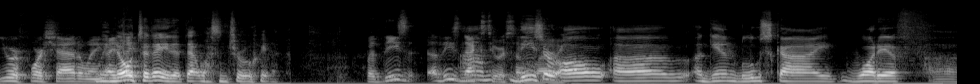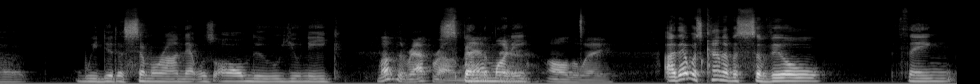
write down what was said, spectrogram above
you were foreshadowing. We I know think, today that that wasn't true. Yeah. But these uh, these next um, two are some these are all uh, again blue sky. What if uh, we did a Cimarron that was all new, unique. Love the wraparound. Spend the money all the way. Uh, that was kind of a Seville thing,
